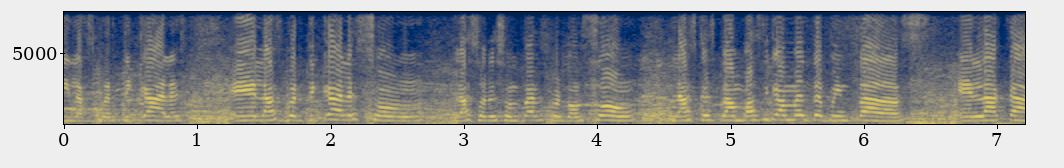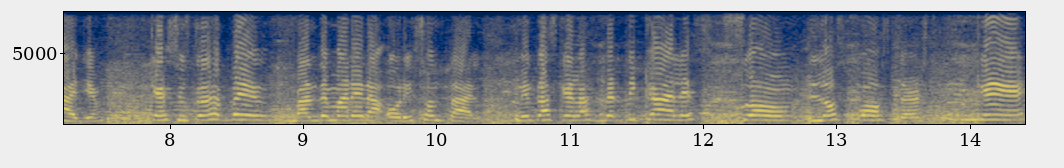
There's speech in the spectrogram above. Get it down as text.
y las verticales. Eh, las verticales son, las horizontales, perdón, son las que están básicamente pintadas en la calle, que si ustedes ven van de manera horizontal, mientras que las verticales son los pósters que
